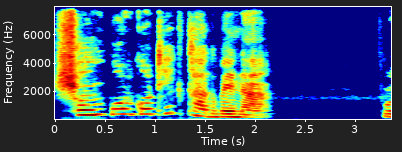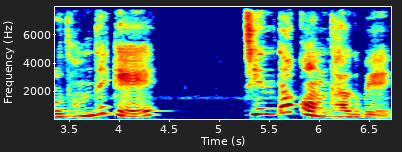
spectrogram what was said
সম্পর্ক ঠিক থাকবে না। প্রথম দিকে চিন্তা কম থাকবে।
